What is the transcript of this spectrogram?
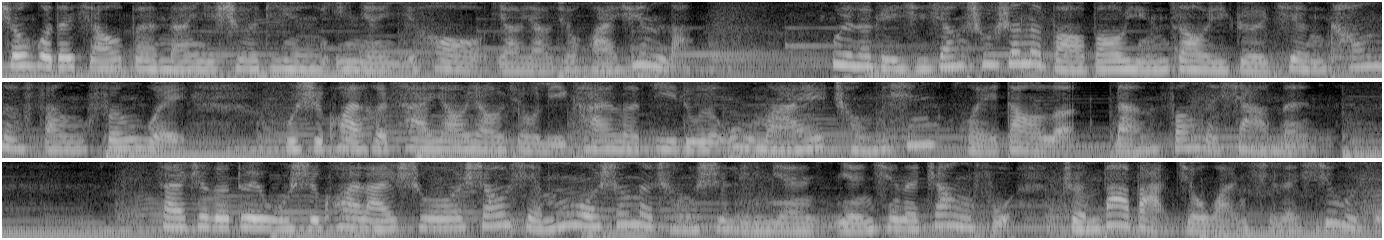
生活的脚本难以设定，一年以后，瑶瑶就怀孕了。为了给即将出生的宝宝营造一个健康的氛氛围，五十块和蔡瑶瑶就离开了帝都的雾霾，重新回到了南方的厦门。在这个对五十块来说稍显陌生的城市里面，年轻的丈夫准爸爸就挽起了袖子，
